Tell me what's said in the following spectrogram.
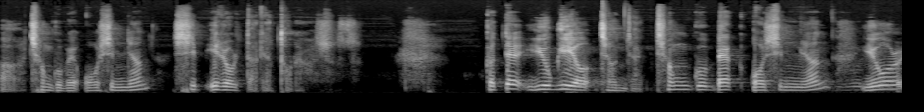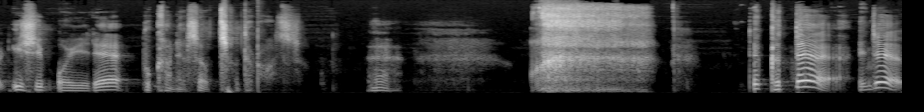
1950년 어, 11월 달에 돌아가셨어. 그때 6.25 전쟁, 1950년 6월 25일에 북한에서 쳐들어왔어. 네. 그때 이제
